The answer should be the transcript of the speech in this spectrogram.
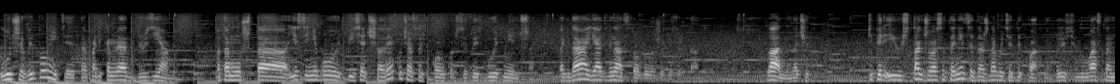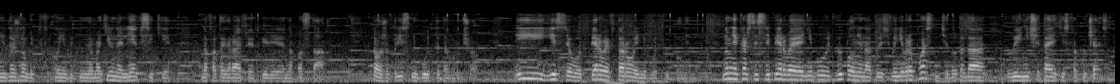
лучше выполните, это порекомендовать друзьям. Потому что если не будет 50 человек участвовать в конкурсе, то есть будет меньше, тогда я 12 выложу результат. Ладно, значит, теперь и также ваша страница должна быть адекватной. То есть у вас там не должно быть какой-нибудь нормативной лексики на фотографиях или на постах. Тоже приз не будет тогда вручен. И если вот первое второе не будет выполнено. Ну, мне кажется, если первое не будет выполнено, то есть вы не пропустите, то тогда вы не считаетесь как участник.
